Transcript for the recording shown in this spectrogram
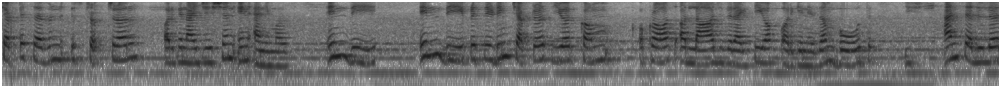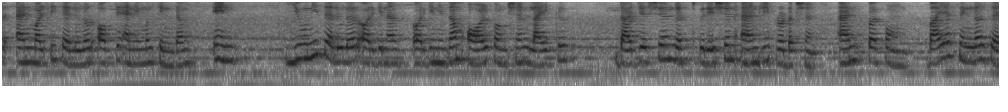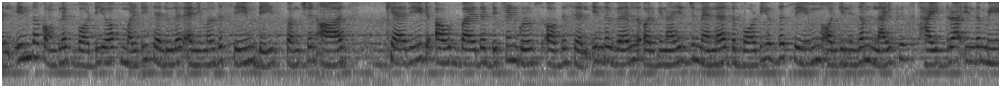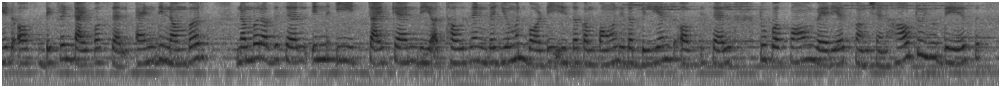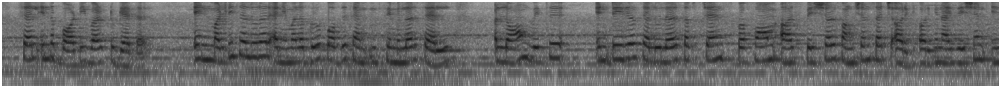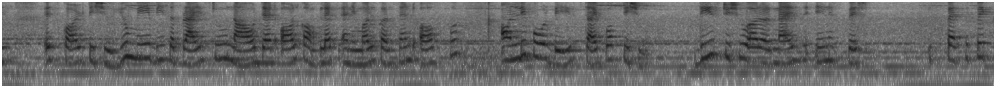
Chapter 7 Structural Organization in Animals. In the in the preceding chapters, you have come across a large variety of organisms, both unicellular and multicellular of the animal kingdom. In unicellular organis- organism, all function like digestion, respiration, and reproduction, and performed by a single cell in the complex body of multicellular animal the same base function are carried out by the different groups of the cell. In the well organized manner the body of the same organism like hydra in the made of different type of cell and the numbers number of the cell in each type can be a thousand. The human body is the compound with the billions of the cell to perform various function. How do you this cell in the body work together? In multicellular animal a group of the similar cell along with interior cellular substance perform a special function. Such organization is is called tissue. You may be surprised to know that all complex animal consist of only four base type of tissue. These tissue are organized in spe- specific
